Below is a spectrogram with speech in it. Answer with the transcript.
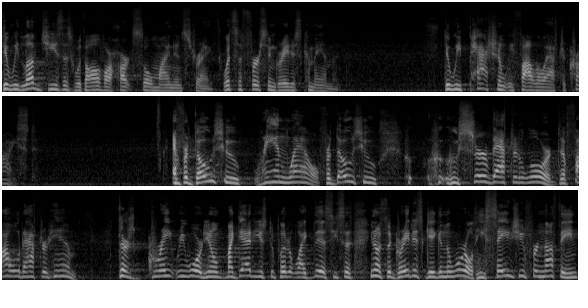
Did we love Jesus with all of our heart, soul, mind, and strength? What's the first and greatest commandment? Do we passionately follow after Christ? And for those who ran well, for those who, who, who served after the Lord, that followed after him, there's great reward. You know, my dad used to put it like this He says, You know, it's the greatest gig in the world. He saves you for nothing,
